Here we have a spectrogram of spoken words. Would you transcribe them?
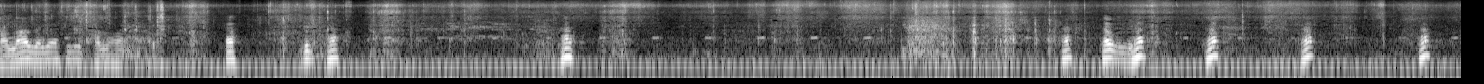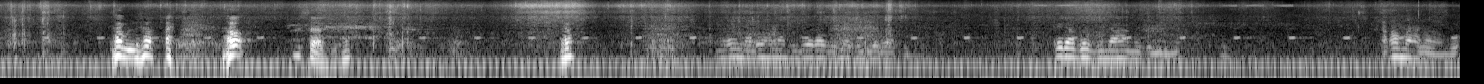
ঠাণ্ডা জেগা আছিলে ভাল হয় হা দেখ হা হা হা হা বলে হা হা হা হা হা 仲間なのご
